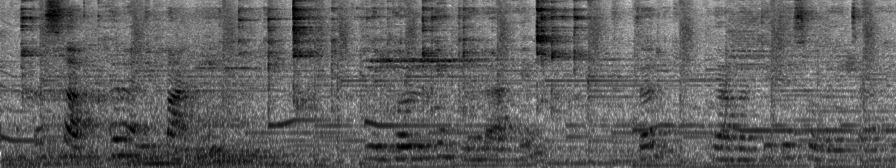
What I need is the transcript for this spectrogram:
आता साखर आणि पाणी विरघळून घेतलेलं आहे. तर यावरती ते सोडायचं आहे.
